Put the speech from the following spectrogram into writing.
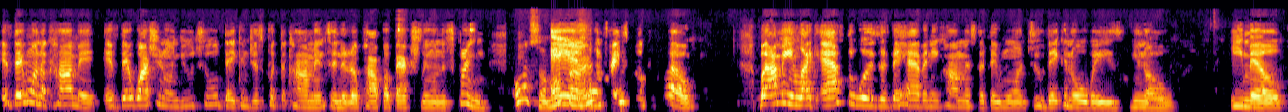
if they want to comment, if they're watching on YouTube, they can just put the comments and it'll pop up actually on the screen. Awesome. Okay. And on Facebook as well. But I mean, like afterwards, if they have any comments that they want to, they can always, you know, email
